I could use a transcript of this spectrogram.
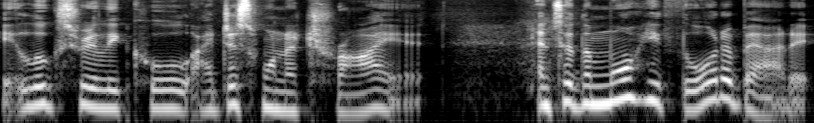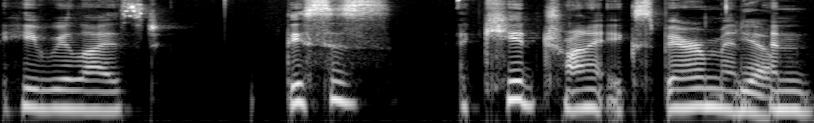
It looks really cool. I just want to try it. And so the more he thought about it, he realized this is a kid trying to experiment Yeah. and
